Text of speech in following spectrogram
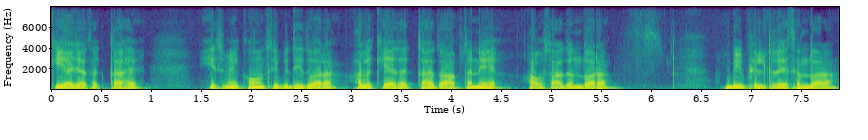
किया जा सकता है। इसमें कौन सी विधि द्वारा अलग किया जा सकता है? तो ऑप्शन ए है, अवसादन द्वारा, बी, फिल्ट्रेशन द्वारा,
